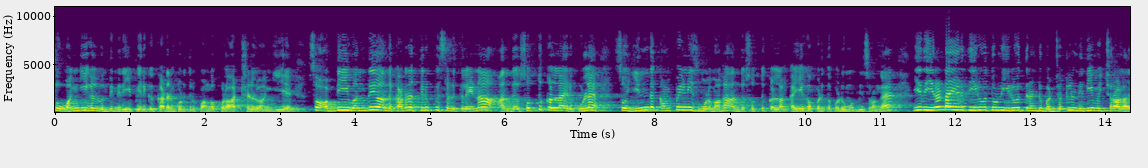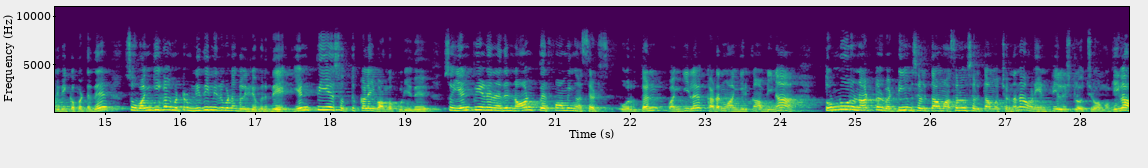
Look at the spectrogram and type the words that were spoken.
ஸோ வங்கிகள் வந்து நிறைய பேருக்கு கடன் கொடுத்துருப்பாங்க கொலாட்ரல் வாங்கியே. ஸோ அப்படி வந்து அந்த கடனை திருப்பி செலுத்தலைன்னா அந்த சொத்துக்கள்லாம் இருக்குள்ள இருக்குல்ல ஸோ இந்த கம்பெனிஸ் மூலமாக அந்த சொத்துக்கள்லாம் கையகப்படுத்தப்படும் அப்படின்னு சொல்கிறாங்க இது இரண்டாயிரத்தி இருபத்தொன்று இருபத்தி ரெண்டு பட்ஜெட்டில் நிதியமைச்சரால் அறிவிக்கப்பட்டது. ஸோ வங்கிகள் மற்றும் நிதி நிறுவனங்களிடமிருந்து என்பிஏ சொத்துக்களை வாங்கக்கூடியது. ஸோ என்பிஏ என்னது? நான் பெர்ஃபார்மிங் அசெட்ஸ் ஒருத்தன் வங்கியில் கடன் வாங்கியிருக்கான் அப்படின்னா தொண்ணூறு நாட்கள் வட்டியும் செலுத்தாமல் அசலும் செலுத்தாமல் வச்சுருந்தானா அவனை என்பிஎல் லிஸ்ட்டில் வச்சுருவாங்க ஓகேங்களா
